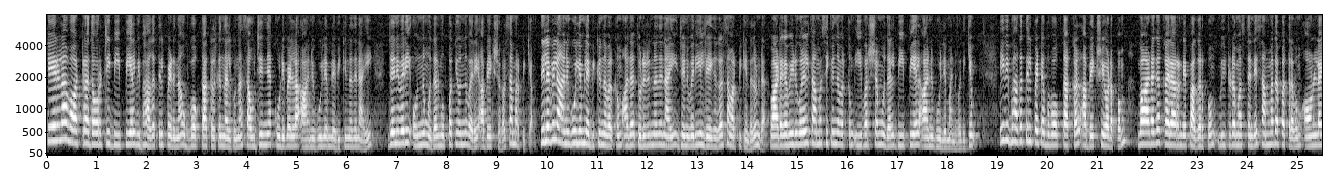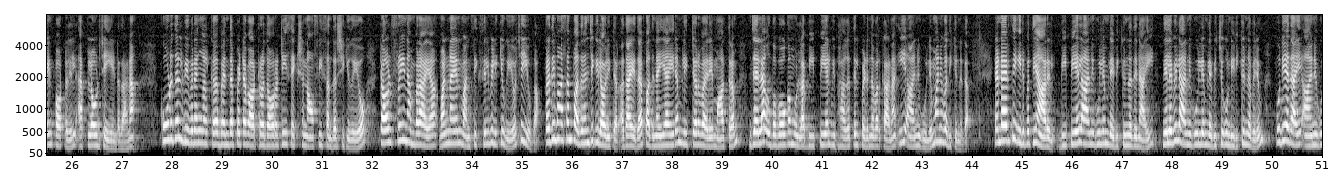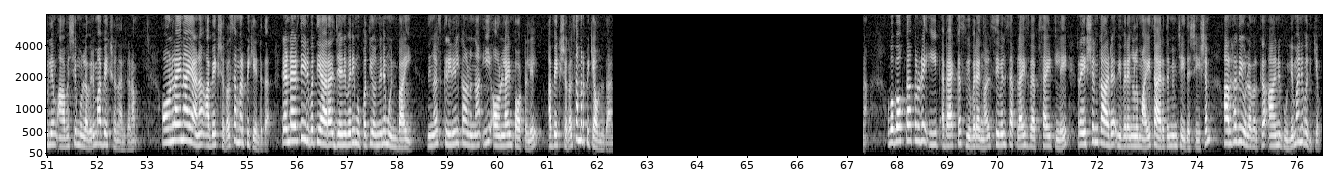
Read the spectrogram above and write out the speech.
Kerala water authority B P L വിഭാഗത്തിൽപ്പെടുന്ന ഉപഭോക്താക്കൾക്ക് നൽകുന്ന സൗജന്യ കുടിവെള്ള ആനുകൂല്യം ലഭിക്കുന്നതിനായി ജനുവരി ഒന്ന് മുതൽ മുപ്പത്തിയൊന്ന് വരെ അപേക്ഷകൾ സമർപ്പിക്കാം. നിലവിൽ ആനുകൂല്യം ലഭിക്കുന്നവർക്കും അത് തുടരുന്നതിനായി ജനുവരിയിൽ രേഖകൾ സമർപ്പിക്കേണ്ടതുണ്ട്. വാടക വീടുകളിൽ താമസിക്കുന്നവർക്കും ഈ വർഷം മുതൽ ബി ആനുകൂല്യം അനുവദിക്കും. ഈ വിഭാഗത്തിൽപ്പെട്ട ഉപഭോക്താക്കൾ അപേക്ഷയോടൊപ്പം വാടക കരാറിന്റെ പകർപ്പും വീട്ടുടമസ്ഥന്റെ സമ്മതപത്രവും ഓൺലൈൻ പോർട്ടലിൽ അപ്ലോഡ് ചെയ്യേണ്ടതാണ്. കൂടുതൽ വിവരങ്ങൾക്ക് ബന്ധപ്പെട്ട വാട്ടർ അതോറിറ്റി സെക്ഷൻ ഓഫീസ് സന്ദർശിക്കുകയോ ടോൾ ഫ്രീ നമ്പറായ വൺ നയൻ വൺ സിക്സിൽ വിളിക്കുകയോ ചെയ്യുക. പ്രതിമാസം പതിനഞ്ച് കിലോ ലിറ്റർ അതായത് പതിനയ്യായിരം ലിറ്റർ വരെ മാത്രം ജല ഉപഭോഗമുള്ള ബി പി എൽ വിഭാഗത്തിൽപ്പെടുന്നവർക്കാണ് ഈ ആനുകൂല്യം അനുവദിക്കുന്നത്. രണ്ടായിരത്തി ഇരുപത്തി ആറിൽ ബി പി എൽ ആനുകൂല്യം ലഭിക്കുന്നതിനായി നിലവിൽ ആനുകൂല്യം ലഭിച്ചുകൊണ്ടിരിക്കുന്നവരും പുതിയതായി ആനുകൂല്യം ആവശ്യമുള്ളവരും അപേക്ഷ നൽകണം. ഓൺലൈനായാണ് അപേക്ഷകൾ സമർപ്പിക്കേണ്ടത്. രണ്ടായിരത്തി ഇരുപത്തിയാറ് ജനുവരി മുപ്പത്തി ഒന്നിന് മുൻപായി നിങ്ങൾ സ്ക്രീനിൽ കാണുന്ന ഈ ഓൺലൈൻ പോർട്ടലിൽ അപേക്ഷകൾ സമർപ്പിക്കാവുന്നതാണ്. ഉപഭോക്താക്കളുടെ ഈ അബാക്കസ് വിവരങ്ങൾ സിവിൽ സപ്ലൈസ് വെബ്സൈറ്റിലെ റേഷൻ കാർഡ് വിവരങ്ങളുമായി താരതമ്യം ചെയ്ത ശേഷം അർഹതയുള്ളവർക്ക് ആനുകൂല്യം അനുവദിക്കും.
